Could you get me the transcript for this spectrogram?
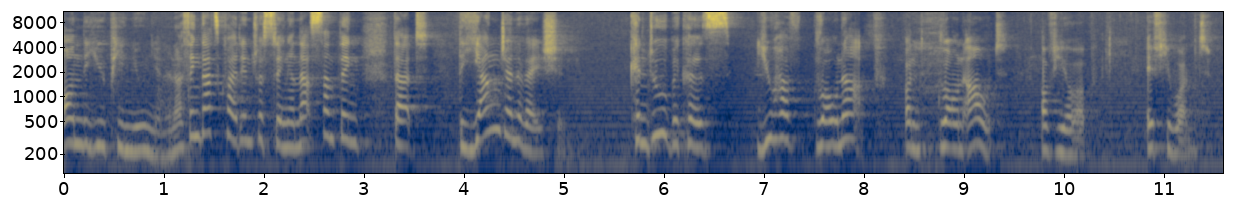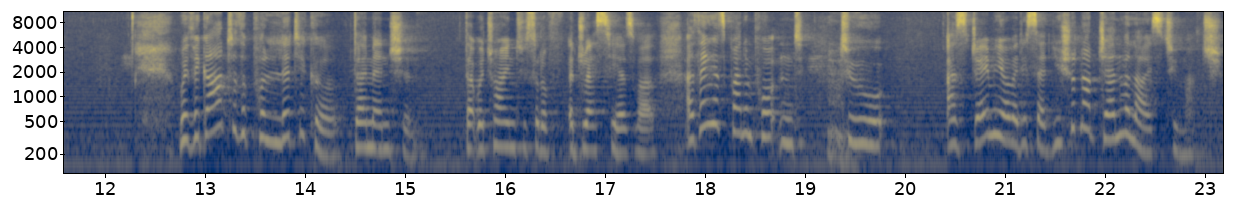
on the European Union. And I think that's quite interesting, and that's something that the young generation can do because you have grown up and grown out of Europe, if you want. With regard to the political dimension that we're trying to sort of address here as well, I think it's quite important to, as Jamie already said, you should not generalize too much.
